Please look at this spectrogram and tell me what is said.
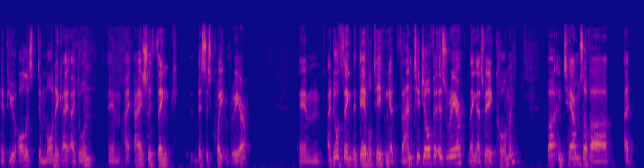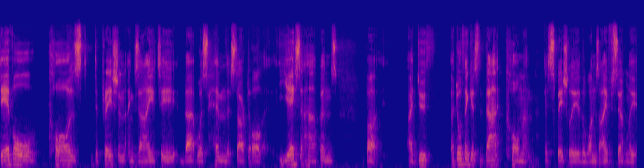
if you all is demonic, I, I don't. Um, I, I actually think this is quite rare. Um, I don't think the devil taking advantage of it is rare. I think that's very common. But in terms of a, a devil caused depression, anxiety, that was him that started all. Yes, it happens, but I do. I don't think it's that common, especially the ones I've certainly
